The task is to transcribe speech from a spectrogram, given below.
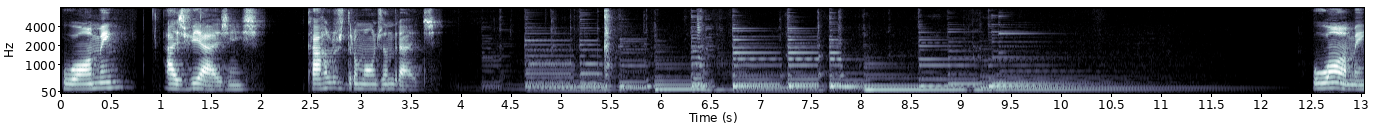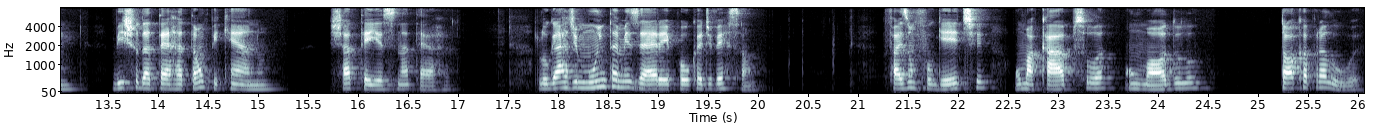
O Homem, as Viagens, Carlos Drummond de Andrade. O homem, bicho da terra tão pequeno, chateia-se na terra. Lugar de muita miséria e pouca diversão. Faz um foguete, uma cápsula, um módulo, toca para a lua.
